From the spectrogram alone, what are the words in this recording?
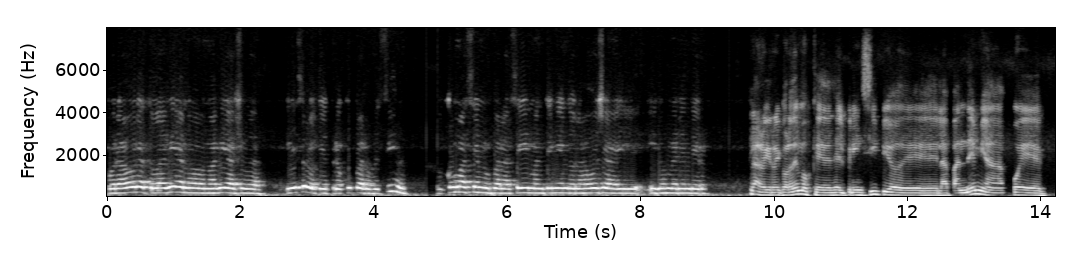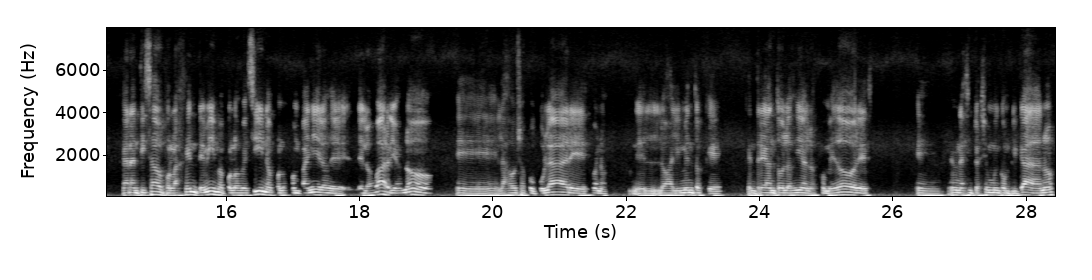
por ahora todavía no, no había ayuda. Y eso es lo que preocupa a los vecinos. ¿Cómo hacemos para seguir manteniendo las ollas y, los merenderos? Claro, y recordemos que desde el principio de la pandemia fue garantizado por la gente misma, por los vecinos, por los compañeros de, los barrios, ¿no? Eh, las ollas populares, bueno, los alimentos que, entregan todos los días en los comedores. Eh, es una situación muy complicada, ¿no?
